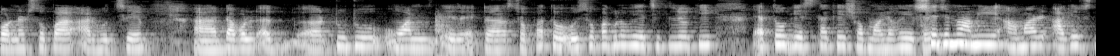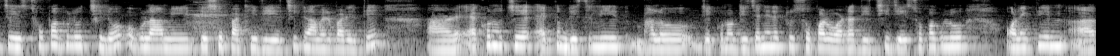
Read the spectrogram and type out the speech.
কর্নার সোফা আর হচ্ছে ডাবল টু টু ওয়ানের একটা সোফা তো ওই সোফাগুলো হয়েছে কি, এত গেস্ট থাকে, সব ময়লা হয়ে যায়। সেজন্য আমি আমার আগের যে সোফাগুলো ছিল, ওগুলো আমি দেশে পাঠিয়ে দিয়েছি গ্রামের বাড়িতে। আর এখন হচ্ছে একদম রিসেন্টলি ভালো যে কোনো ডিজাইনের একটু সোফার অর্ডার দিচ্ছি যে সোফাগুলো অনেকদিন আহ,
